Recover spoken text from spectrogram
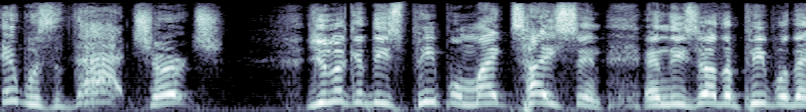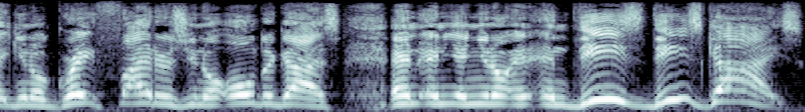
It was that, church. You look at these people, Mike Tyson and these other people that, you know, great fighters, you know, older guys. And, and, and you know, and, and, these, these guys,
